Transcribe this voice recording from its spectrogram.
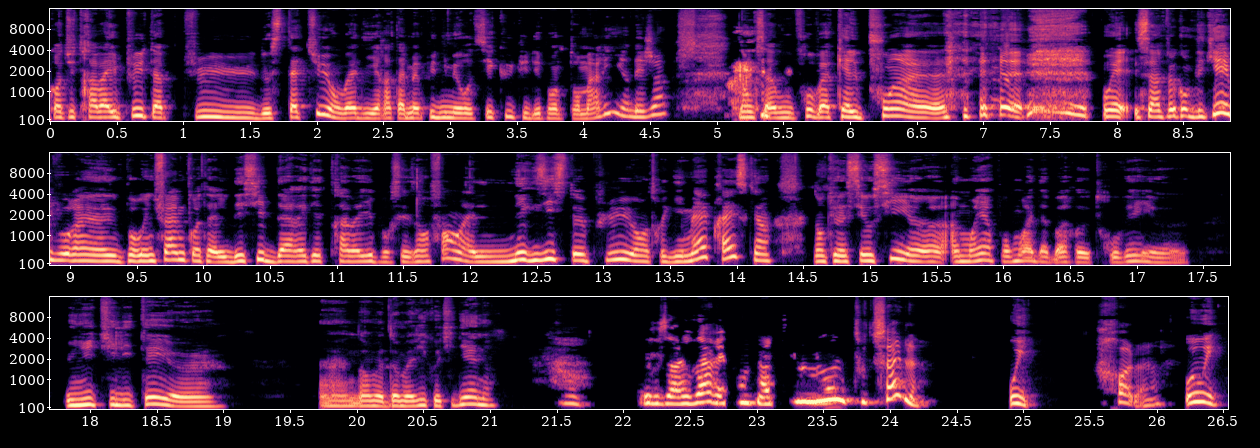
quand tu travailles plus, t'as plus de statut, on va dire. T'as même plus de numéro de sécu, tu dépends de ton mari hein, déjà. Donc ça vous prouve à quel point, euh... ouais, c'est un peu compliqué pour pour une femme quand elle décide d'arrêter de travailler pour ses enfants. Elle n'existe plus entre guillemets presque. Hein. Donc euh, c'est aussi euh, un moyen pour moi d'avoir trouvé une utilité dans ma, dans ma vie quotidienne. Et vous arrivez à répondre à tout le monde toute seule? Oui, Oh oui, oui.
